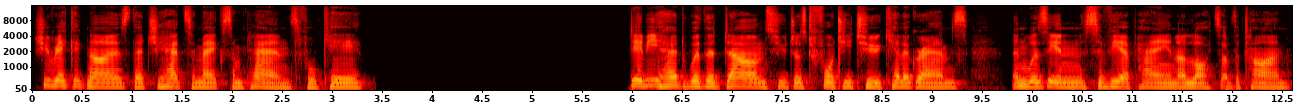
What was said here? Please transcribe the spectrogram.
she recognized that she had to make some plans for care. Debbie had withered down to just 42 kilograms and was in severe pain a lot of the time.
